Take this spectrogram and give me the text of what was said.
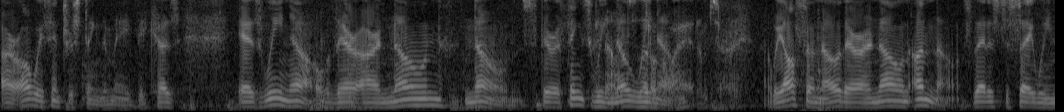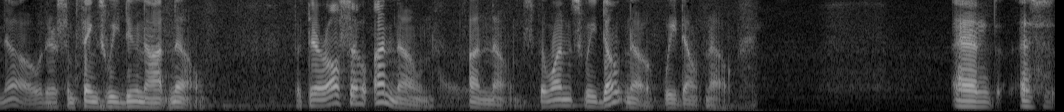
are always interesting to me because, as we know, there are known knowns. There are things we know, we know. quiet. I'm sorry. We also know there are known unknowns. That is to say, we know there are some things we do not know. But there are also unknown unknowns. The ones we don't know, we don't know. And as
